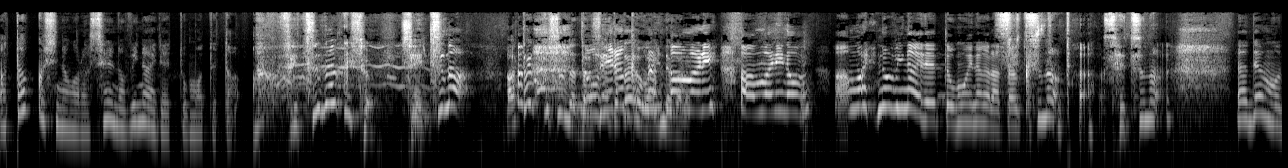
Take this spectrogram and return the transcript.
アタックしながら背伸びないでって思ってた。切なくそう。切なアタックするんだったら背高い方がいいんだから。あんまり、あんまりの、あんまり伸びないでって思いながらアタックし切なてた。。切な。いや、でも、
